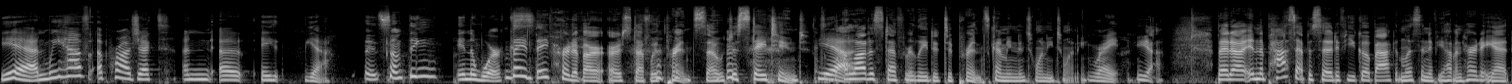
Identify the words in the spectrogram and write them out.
yeah and we have a project and uh, a yeah it's something in the works they, they've heard of our, our stuff with prince so just stay tuned Yeah. a lot of stuff related to prince coming in 2020 right Yeah. But uh, in the past episode, if you go back and listen, if you haven't heard it yet,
